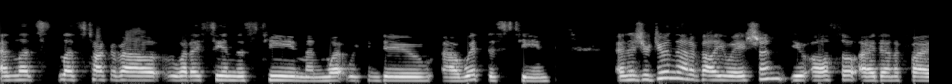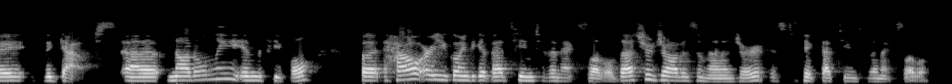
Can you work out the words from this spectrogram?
and let's let's talk about what I see in this team and what we can do uh, with this team. And as you're doing that evaluation, you also identify the gaps, uh, not only in the people, but how are you going to get that team to the next level? That's your job as a manager is to take that team to the next level.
